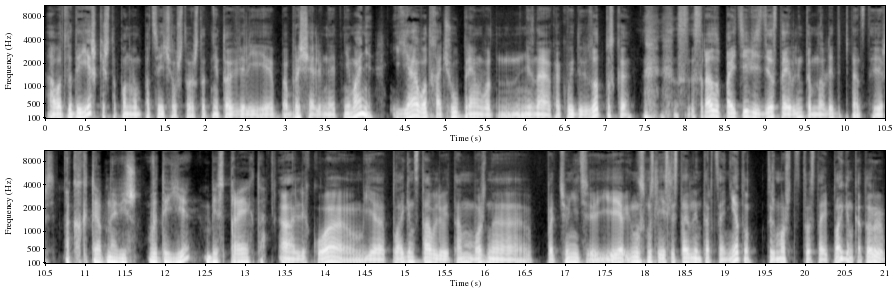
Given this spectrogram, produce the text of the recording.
А вот в IDE-шке, чтобы он вам подсвечивал, что что-то не то ввели и обращали на это внимание, я вот хочу прям вот, не знаю, как выйду из отпуска, сразу пойти везде с тайлинтом обновлять до 15 версии. А как ты обновишь? В IDE без проекта? А, легко. Я плагин ставлю, и там можно подтюнить. И, ну, в смысле, если ставили интерца нету, ты же можешь ставить плагин, который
